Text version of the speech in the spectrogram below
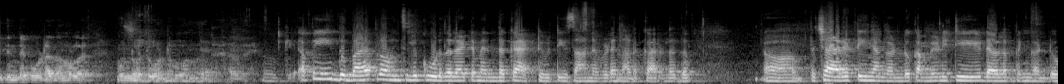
ഇതിന്റെ കൂടെ നമ്മൾ മുന്നോട്ട് കൊണ്ടുപോകുന്നുണ്ട്. അതെ. ഓക്കെ. അപ്പൊ ഈ ദുബായ് പ്രൊവിൻസിൽ കൂടുതലായിട്ടും എന്തൊക്കെ ആക്ടിവിറ്റീസ് ആണ് ഇവിടെ നടക്കാറുള്ളത്? ചാരിറ്റി ഞാൻ കണ്ടു കമ്മ്യൂണിറ്റി ഡെവലപ്പിംഗ് കണ്ടു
